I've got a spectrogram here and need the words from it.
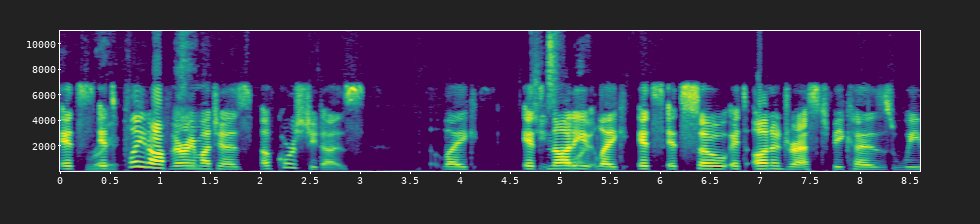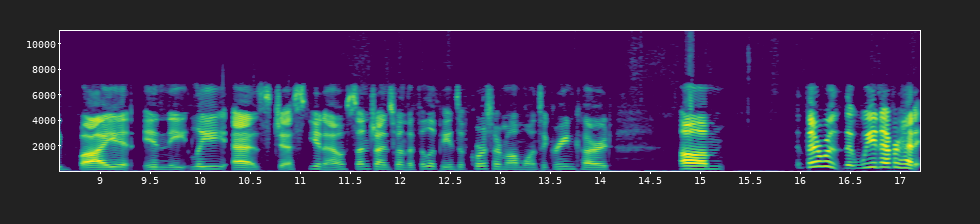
It's it's played off very much as of course she does. Like it's She's not even like it's it's so it's unaddressed because we buy it innately as just, you know, Sunshine's from the Philippines, of course her mom wants a green card. Um there was that we never had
